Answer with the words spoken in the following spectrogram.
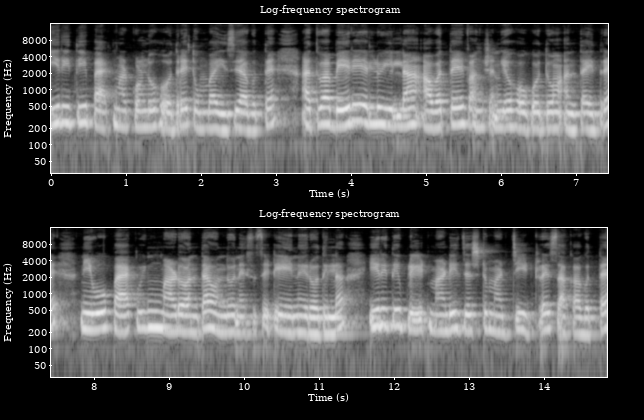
ಈ ರೀತಿ ಪ್ಯಾಕ್ ಮಾಡಿಕೊಂಡು ಹೋದರೆ ತುಂಬ ಈಸಿ ಆಗುತ್ತೆ. ಅಥವಾ ಬೇರೆ ಎಲ್ಲೂ ಇಲ್ಲ, ಅವತ್ತೇ ಫಂಕ್ಷನ್ಗೆ ಹೋಗೋದು ಅಂತ ಇದ್ದರೆ ನೀವು ಪ್ಯಾಕಿಂಗ್ ಮಾಡೋ ಅಂಥ ಒಂದು ನೆಸೆಸಿಟಿ ಏನೂ ಇರೋದಿಲ್ಲ. ಈ ರೀತಿ ಪ್ಲೇಟ್ ಮಾಡಿ ಜಸ್ಟ್ ಮಡಚಿ ಇಟ್ಟರೆ ಸಾಕಾಗುತ್ತೆ.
